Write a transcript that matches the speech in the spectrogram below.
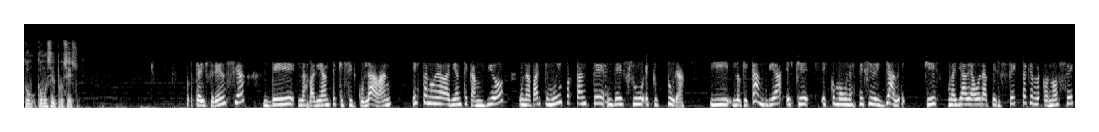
cómo, cómo es el proceso? porque a diferencia de las variantes que circulaban, esta nueva variante cambió una parte muy importante de su estructura. Y lo que cambia es que es como una especie de llave, que es una llave ahora perfecta que reconoce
